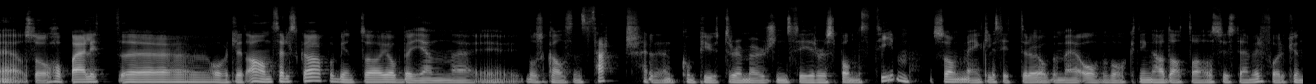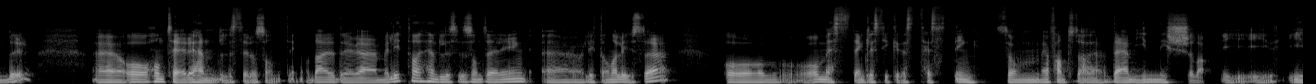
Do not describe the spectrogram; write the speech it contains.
Eh, Og så hoppa jeg litt eh, over til et annet selskap og begynte å jobbe i en, eh, i noe som kalles en CERT, eller en Computer Emergency Response Team, som egentlig sitter og jobber med overvåkning av datasystemer for kunder. og håndtere hendelser og sånne ting. Og der drev jeg med litt hendelseshåndtering, litt analyse, og, og, mest egentlig sikkerhetstesting, som jeg fant ut av det er min nisje, da, i, i, i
